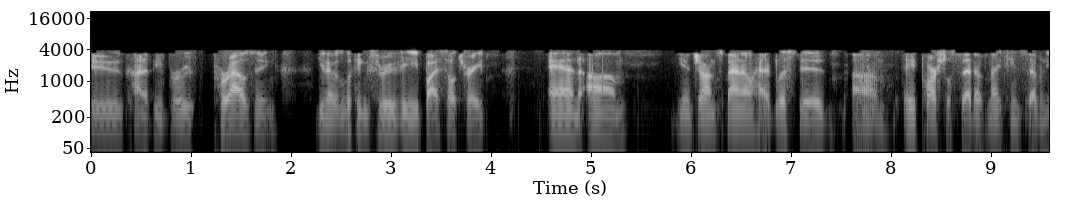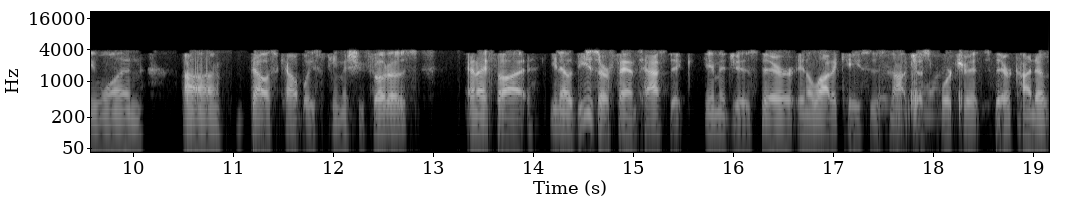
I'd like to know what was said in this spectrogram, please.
to kind of be browsing, you know, looking through the buy sell trade, and um, you know, John Spano had listed um, a partial set of 1971 uh, Dallas Cowboys team issue photos. And I thought, you know, these are fantastic images. They're in a lot of cases not just portraits; they're kind of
